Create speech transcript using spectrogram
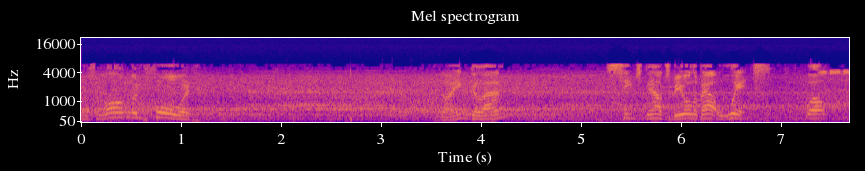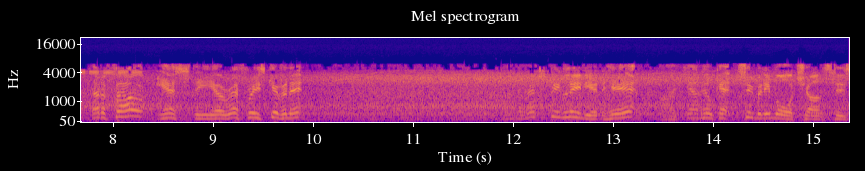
Goes long and forward. Nainggolan seems now to be all about width. Well, That a foul? Yes, the uh, referee's given it. And the ref's been lenient here. I doubt he'll get too many more chances.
